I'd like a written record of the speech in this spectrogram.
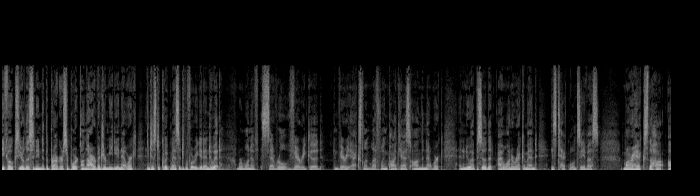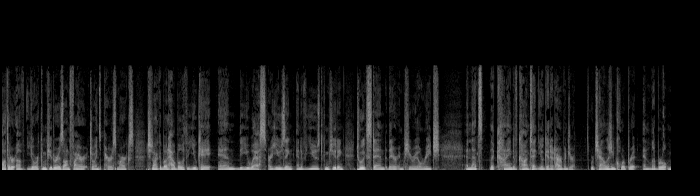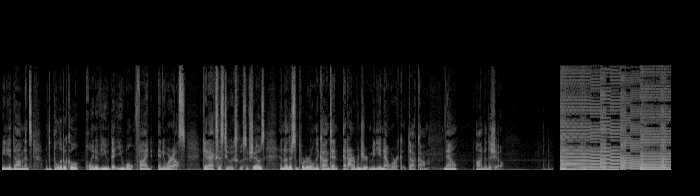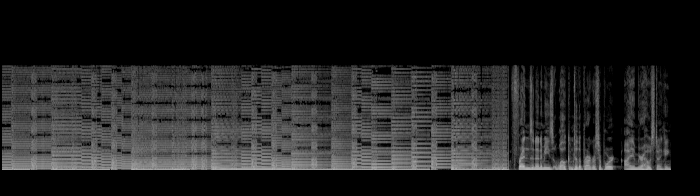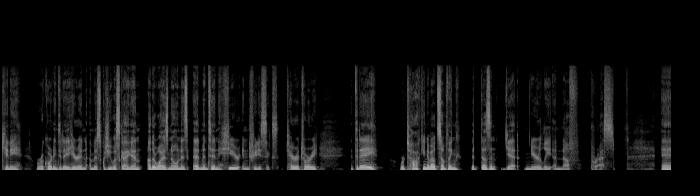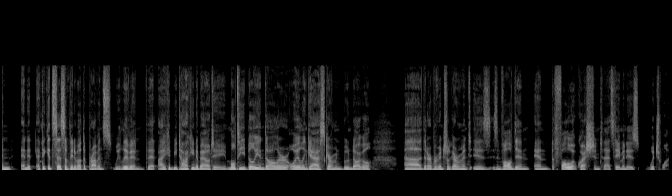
Hey folks, you're listening to the Progress Report on the Harbinger Media Network, and just a quick message before we get into it. We're one of several very good and very excellent left wing podcasts on the network, and a new episode that I want to recommend is Tech Won't Save Us. Mar Hicks, the author of Your Computer is on Fire, joins Paris Marx to talk about how both the UK and the US are using and have used computing to extend their imperial reach. And that's the kind of content you'll get at Harbinger. We're challenging corporate and liberal media dominance with a political point of view that you won't find anywhere else. Get access to exclusive shows and other supporter only content at harbingermedianetwork.com. Now, on to the show. Friends and enemies, welcome to the Progress Report. I am your host, Duncan Kinney. We're recording today here in Amiskwacîwâskahikan, otherwise known as Edmonton, here in Treaty 6 territory. And today we're talking about something that doesn't get nearly enough press. And and it, I think it says something about the province we live in that I could be talking about a multi-billion dollar oil and gas government boondoggle uh, that our provincial government is is involved in, and the follow-up question to that statement is which one?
